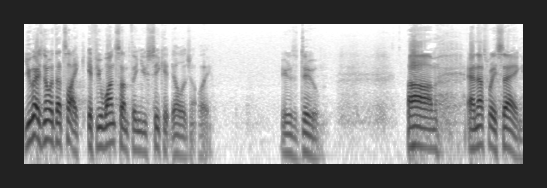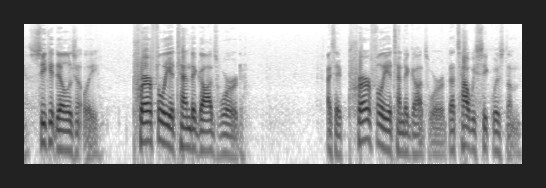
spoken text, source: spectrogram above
You guys know what that's like. If you want something, you seek it diligently. You just do. Um, and that's what he's saying. Seek it diligently. Prayerfully attend to God's word. I say prayerfully attend to God's word. That's how we seek wisdom.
